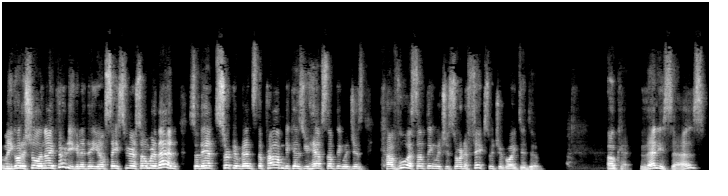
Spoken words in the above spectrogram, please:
and when you go to shul at 9:30, you're going to you'll say Sfiras Omer then. So that circumvents the problem because you have something which is kavua, something which is sort of fixed, which you're going to do. Okay, then he says.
